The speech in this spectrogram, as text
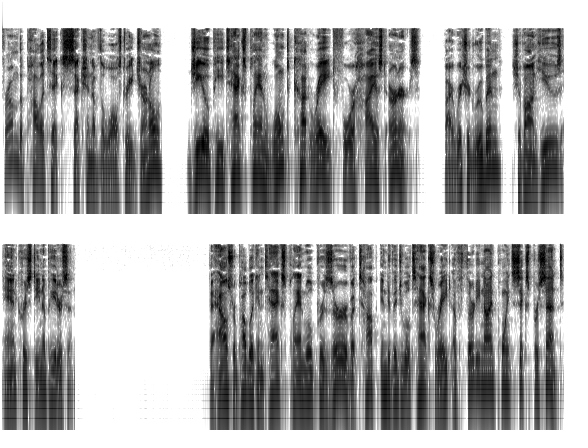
From the politics section of the Wall Street Journal, GOP tax plan won't cut rate for highest earners by Richard Rubin, Siobhan Hughes, and Kristina Peterson. The House Republican tax plan will preserve a top individual tax rate of 39.6%,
